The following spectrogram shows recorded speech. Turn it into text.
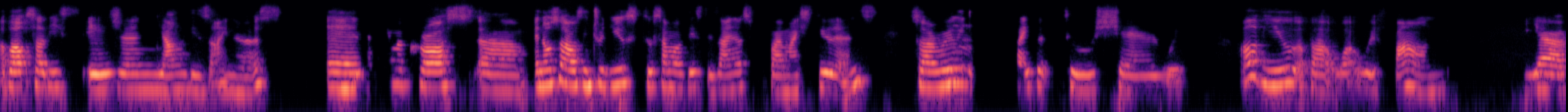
about Southeast Asian young designers. And I came across, um, and also I was introduced to some of these designers by my students. So I'm really Mm. excited to share with all of you about what we found. Yeah,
